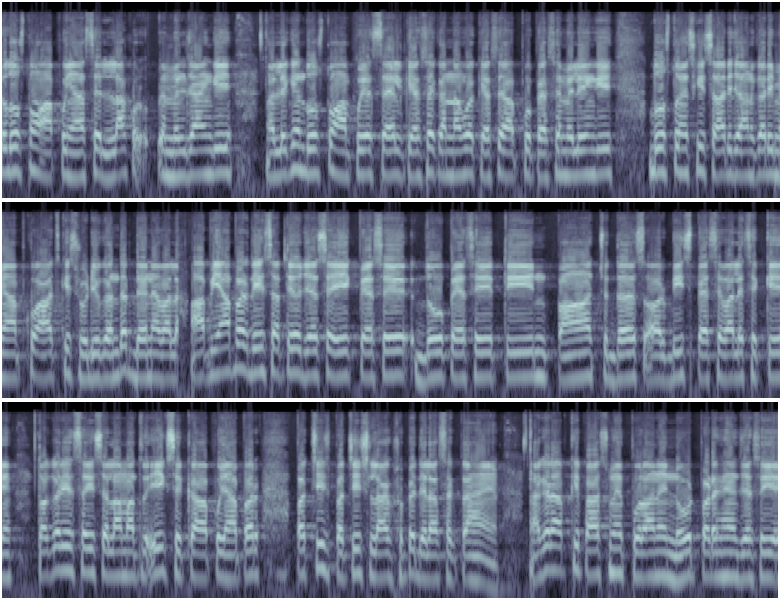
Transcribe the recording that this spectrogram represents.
तो दोस्तों आपको यहाँ से लाख रुपये मिल जाएँगे। लेकिन दोस्तों आपको यह सेल कैसे करना होगा, कैसे आपको पैसे मिलेंगे? दोस्तों इसकी सारी जानकारी मैं आपको आज की इस वीडियो के अंदर देने वाला। आप यहाँ पर देख सकते हो जैसे एक पैसे, दो पैसे, तीन, पाँच, दस और बीस पैसे वाले सिक्के। तो अगर ये सही सलामत तो एक सिक्का आपको यहाँ पर पच्चीस पच्चीस लाख रुपये दिला सकता है। अगर आपके पास में पुराने नोट पड़े हैं, जैसे ये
